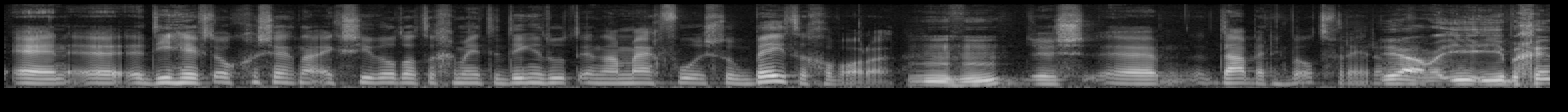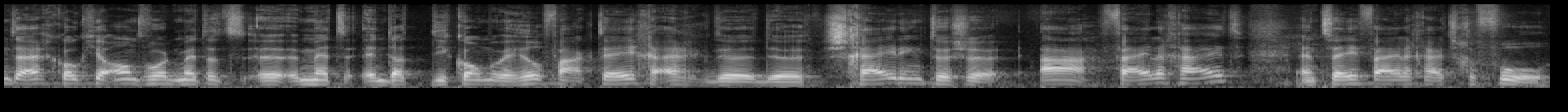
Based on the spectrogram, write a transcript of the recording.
En eh, die heeft ook gezegd, nou ik zie wel dat de gemeente dingen doet en naar mijn gevoel is het ook beter geworden. Mhm. Dus daar ben ik wel tevreden over. Ja, maar je, je begint eigenlijk ook je antwoord met het, met, en dat, die komen we heel vaak tegen, eigenlijk de, de scheiding tussen A, veiligheid en twee, veiligheidsgevoel.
